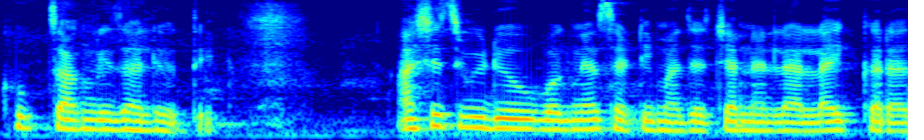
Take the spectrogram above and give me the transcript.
खूप चांगले झाले होते. असेच व्हिडिओ बघण्यासाठी माझ्या चॅनलला लाईक करा.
